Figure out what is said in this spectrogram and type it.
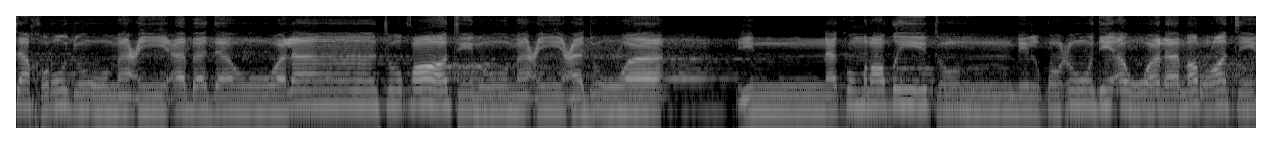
تخرجوا معي أبدا ولن تقاتلوا معي عدوا. إنكم رضيتم بالقعود أول مرة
